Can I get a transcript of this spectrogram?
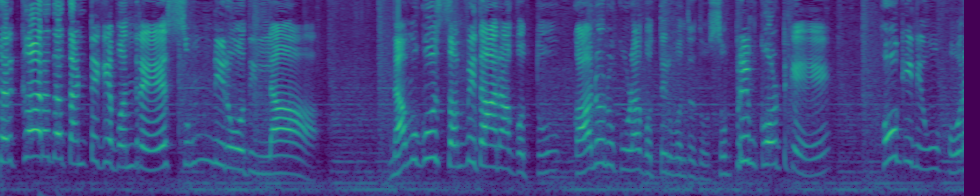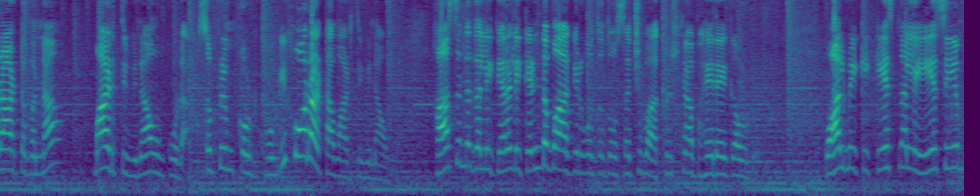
ಸರ್ಕಾರದ ತಂಟೆಗೆ ಬಂದ್ರೆ ಸುಮ್ಮನಿರೋದಿಲ್ಲ ನಮಗೂ ಸಂವಿಧಾನ ಗೊತ್ತು, ಕಾನೂನು ಕೂಡ ಗೊತ್ತಿರುವಂಥದ್ದು ಸುಪ್ರೀಂ ಕೋರ್ಟ್ಗೆ ಹೋಗಿ ನೀವು ಹೋರಾಟವನ್ನ ಮಾಡ್ತೀವಿ ನಾವು ಕೂಡ. ಸುಪ್ರೀಂ ಕೋರ್ಟ್ಗೆ ಹೋಗಿ ಹೋರಾಟ ಮಾಡ್ತೀವಿ ನಾವು. ಹಾಸನದಲ್ಲಿ ಕೆರಳಿ ಕೆಂಡವಾಗಿರುವಂಥದ್ದು ಸಚಿವ ಕೃಷ್ಣ ಭೈರೇಗೌಡರು ವಾಲ್ಮೀಕಿ ಕೇಸ್ನಲ್ಲಿ ಸಿಎಂ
